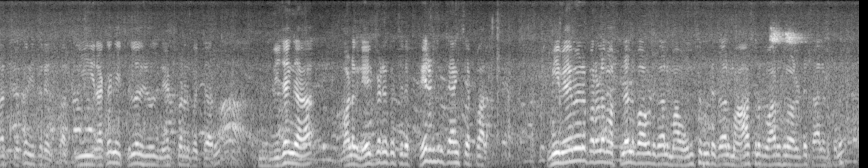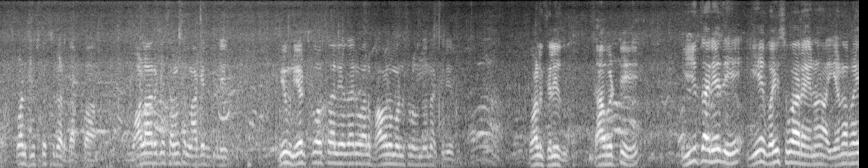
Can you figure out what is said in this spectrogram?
ప్రతి ఒక్కరు ఈత నేర్చుకోవాలి. ఈ రకంగా ఈ పిల్లలు ఈరోజు నేర్చుకోవడానికి వచ్చారు. నిజంగా వాళ్ళకి నేర్పడానికి వచ్చిన పేరెంట్స్కి థ్యాంక్స్ చెప్పాలి. మేమేమైనా పర్వాలేదు మా పిల్లలు బాగుంటే చాలు మా వంశం ఉంటే చాలు మా ఆస్తులకు వారసులు వాళ్ళు ఉంటే చాలు అనుకుని వాళ్ళు తీసుకొస్తున్నారు తప్ప వాళ్ళ ఆరోగ్య సమస్యలు నాకైతే తెలియదు. మేము నేర్చుకోవచ్చా లేదా అని వాళ్ళ భావన మనసులో ఉందో నాకు తెలియదు. వాళ్ళకి తెలియదు. కాబట్టి ఈత అనేది ఏ వయసు వారైనా ఎనభై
